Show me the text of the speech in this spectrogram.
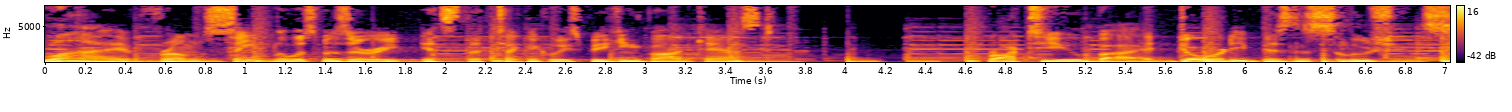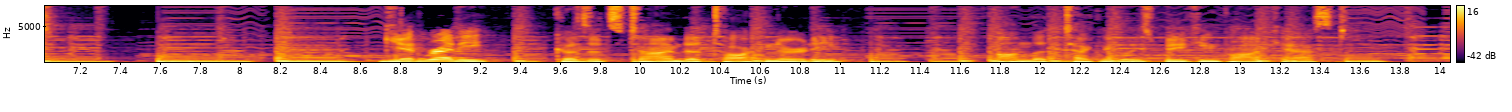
Live from St. Louis, Missouri, it's the Technically Speaking Podcast. Brought to you by Doherty Business Solutions. Get ready, because it's time to talk nerdy on the Technically Speaking Podcast.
